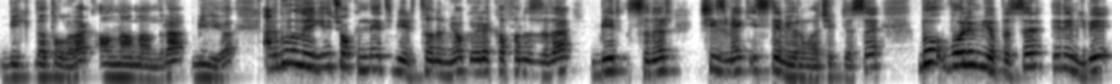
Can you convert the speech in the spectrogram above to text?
big data olarak anlamlandırabiliyor. Yani bununla ilgili çok net bir tanım yok. Öyle kafanızda da bir sınır çizmek istemiyorum açıkçası. Bu volüm yapısı dediğim gibi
